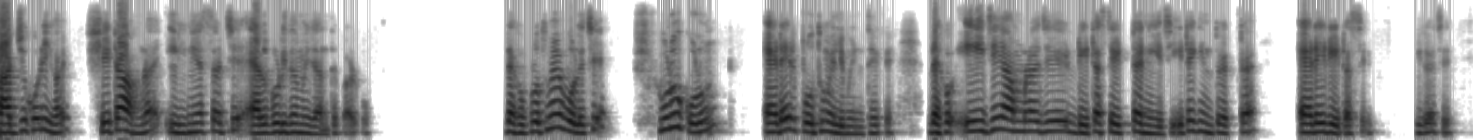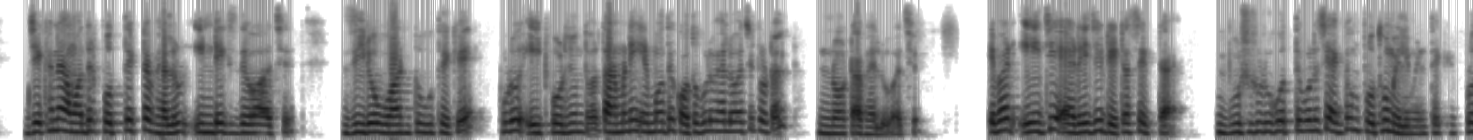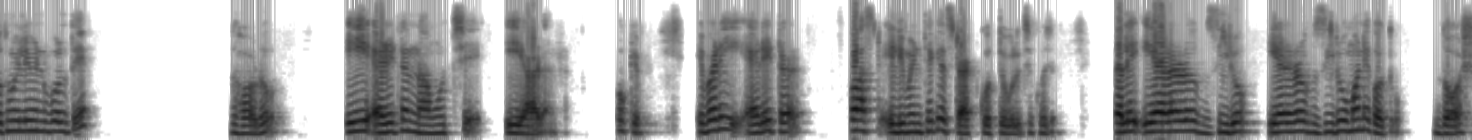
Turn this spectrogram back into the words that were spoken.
কার্যকরী হয়, সেটা আমরা লিনিয়ার সার্চের অ্যালগোরিদমে জানতে পারব। দেখো, প্রথমে বলেছে, শুরু করুন অ্যারের প্রথম এলিমেন্ট থেকে। দেখো, এই যে আমরা যে ডেটা সেটটা নিয়েছি, এটা কিন্তু একটা অ্যারে ডেটা সেট ঠিক আছে? যেখানে আমাদের প্রত্যেকটা ভ্যালুর ইন্ডেক্স দেওয়া আছে জিরো ওয়ান টু থেকে পুরো এইট পর্যন্ত। তার মানে এর মধ্যে কতগুলো ভ্যালু আছে? টোটাল নটা ভ্যালু আছে। এবার এই যে অ্যারে যে ডেটা সেটটা শুরু করতে বলেছে একদম প্রথম এলিমেন্ট থেকে। প্রথম এলিমেন্ট বলতে ধরো, এই অ্যারেটার নাম হচ্ছে এআরআর ওকে এবার এই অ্যারেটার ফার্স্ট এলিমেন্ট থেকে স্টার্ট করতে বলেছে খোঁজা। তাহলে ARR of zero ARR of zero মানে কত? দশ।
